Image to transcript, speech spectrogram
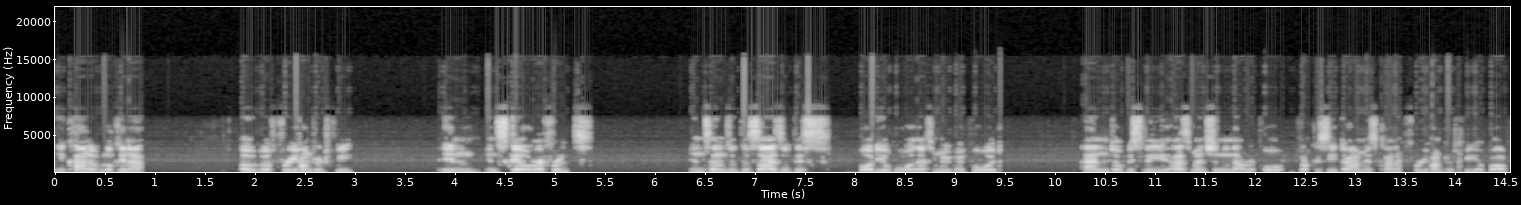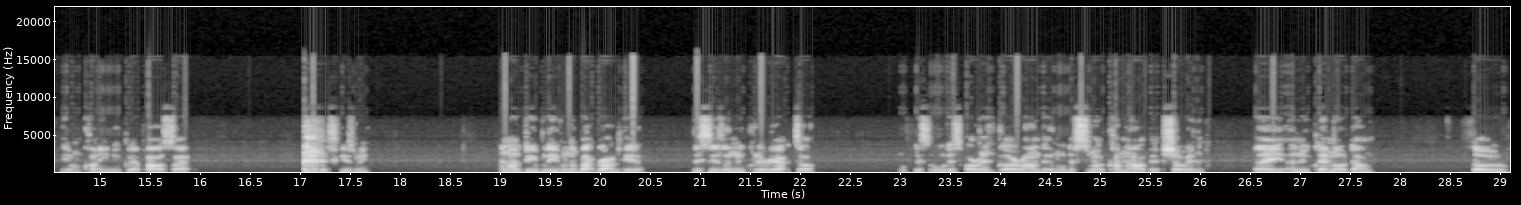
you're kind of looking at over 300 feet in in scale reference in terms of the size of this body of water that's moving forward. And obviously, as mentioned in that report, Jocassee Dam is kind of 300 feet above the Oconee nuclear power site. Excuse me. And I do believe in the background here, this is a nuclear reactor with this all this orange go around it and all this smoke coming out of it, showing a, a nuclear meltdown. So,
